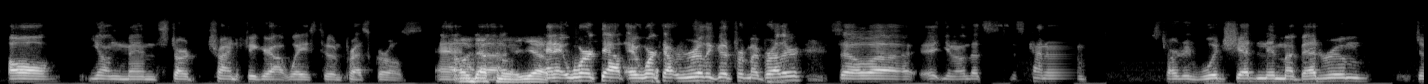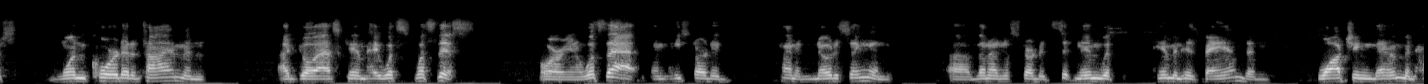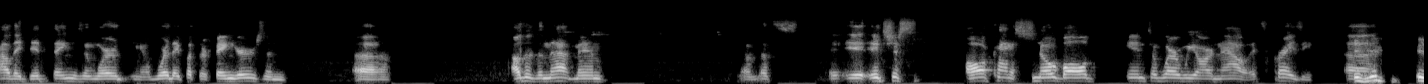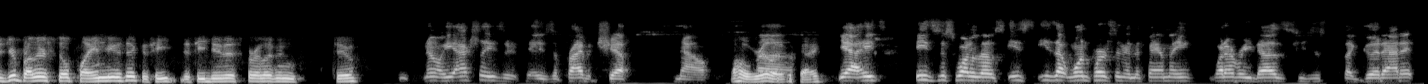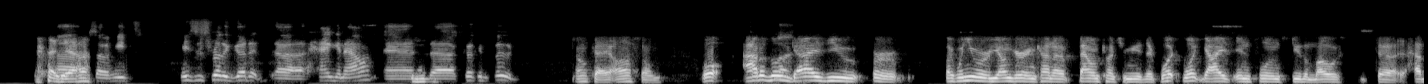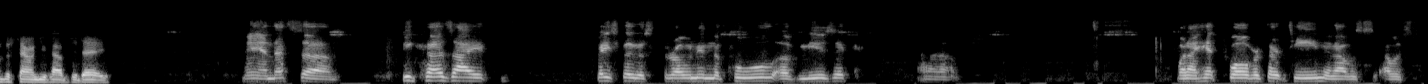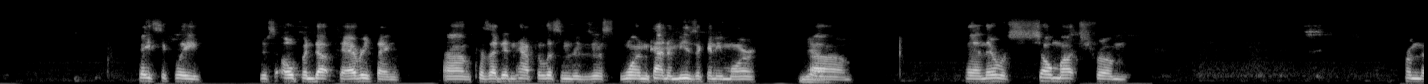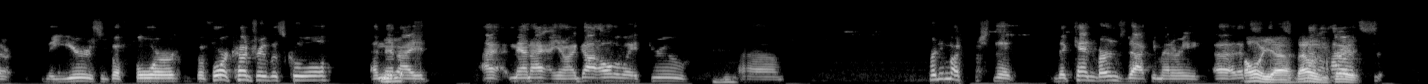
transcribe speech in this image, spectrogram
all young men start trying to figure out ways to impress girls, and Oh, uh, definitely. Yeah. and it worked out. It worked out really good for my brother. So uh, it, you know, that's just kind of started woodshedding in my bedroom, just one chord at a time, and I'd go ask him, "Hey, what's what's this?" or you know, "What's that?" And he started kind of noticing, and uh, then I just started sitting in with him and his band and watching them and how they did things and where you know where they put their fingers and uh, other than that, man, you know, that's it, it's just all kind of snowballed into where we are now. It's crazy. is Uh, your is your brother still playing music? Is he does he do this for a living too? no, he actually is a, is a private chef now. Oh, really? Uh, okay. Yeah, he's he's just one of those. He's he's that one person in the family. Whatever he does, he's just like good at it. Uh, yeah. So he's he's just really good at uh, hanging out and uh, cooking food. Okay. Awesome. Well, out of those guys, you or like when you were younger and kind of found country music, what what guys influenced you the most to have the sound you have today? Man, that's uh, because I basically was thrown in the pool of music uh, when I hit 12 or 13, and I was I was basically just opened up to everything because I didn't have to listen to just one kind of music anymore. Yeah. Um, and there was so much from from the the years before before country was cool, and then. I, I man, I you know I got all the way through Mhm. um, pretty much the the Ken Burns documentary. Uh, that's, Oh, yeah, that was great.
